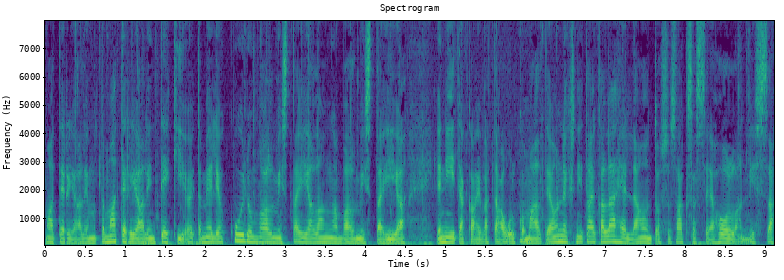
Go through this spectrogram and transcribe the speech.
materiaaleja, mutta materiaalin tekijöitä. Meillä ei ole kuidun valmistajia, langan valmistajia ja niitä kaivataan ulkomailta. Ja onneksi niitä aika lähellä on tuossa Saksassa ja Hollannissa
